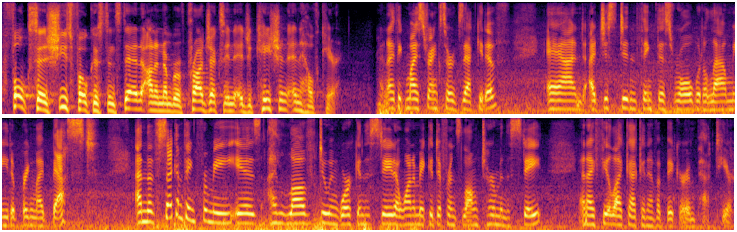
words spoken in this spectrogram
Foulkes says she's focused instead on a number of projects in education and healthcare. And I think my strengths are executive, and I just didn't think this role would allow me to bring my best. And the second thing for me is I love doing work in the state. I want to make a difference long term in the state, and I feel like I can have a bigger impact here.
